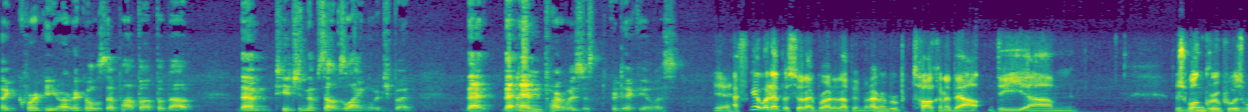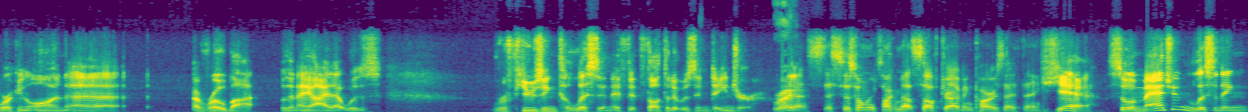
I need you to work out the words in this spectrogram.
like quirky articles that pop up about them teaching themselves language, but that the end part was just ridiculous. Yeah. I forget what episode I brought it up in, but I remember talking about the um. There's one group who was working on a, a robot with an AI that was refusing to listen if it thought that it was in danger. Right. Yes, this is when we are talking about self-driving cars. I think. Yeah. So imagine listening,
